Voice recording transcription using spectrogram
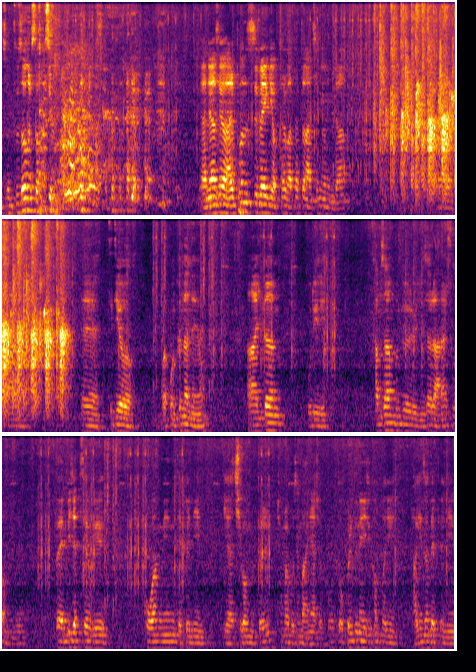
전 두성을 써가지고. 네, 안녕하세요. 알폰스 백 역할 맡았던 안창용입니다. 네, 네, 드디어 막공 끝났네요. 아 일단 우리 감사한 분들 인사를 안 할 수가 없는데요. 또 MBZ 우리 고광민 대표님 이하 직원분들 정말 고생 많이 하셨고 또 골든에이지 컴퍼니 박인선 대표님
